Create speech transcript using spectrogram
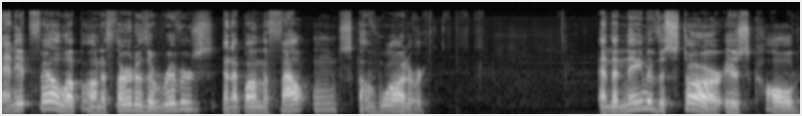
And it fell upon a third of the rivers and upon the fountains of water and the name of the star is called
